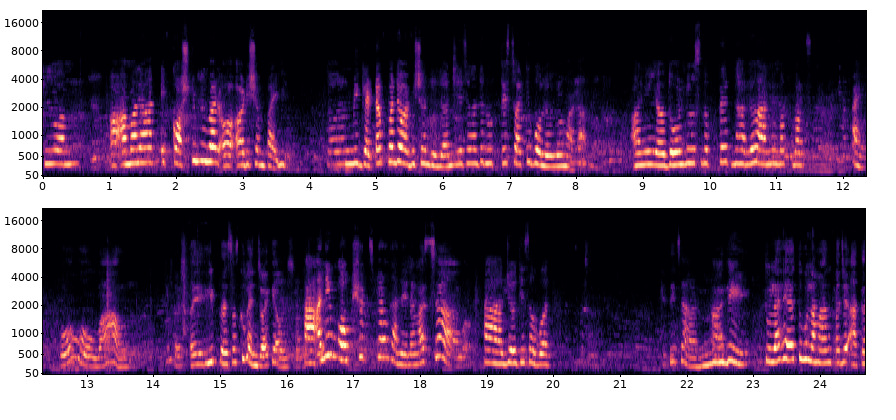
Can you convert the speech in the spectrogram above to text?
की आम्हाला एक कॉस्ट्युमवर ऑडिशन पाहिजे. तर मी गेटअपमध्ये ऑडिशन दिलं आणि त्याच्यानंतर नुकतेचसाठी बोलवलं मला. आणि दोन दिवस नुकतेच झालं आणि मग मग आहे. हो वाव. ही प्रोसेस खूप एन्जॉय केली. हा आणि वर्कशॉप्स पण झालेला. अच्छा. हा ज्योती सोबत किती छान. आधी तुला हे तू लहान म्हणजे आता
